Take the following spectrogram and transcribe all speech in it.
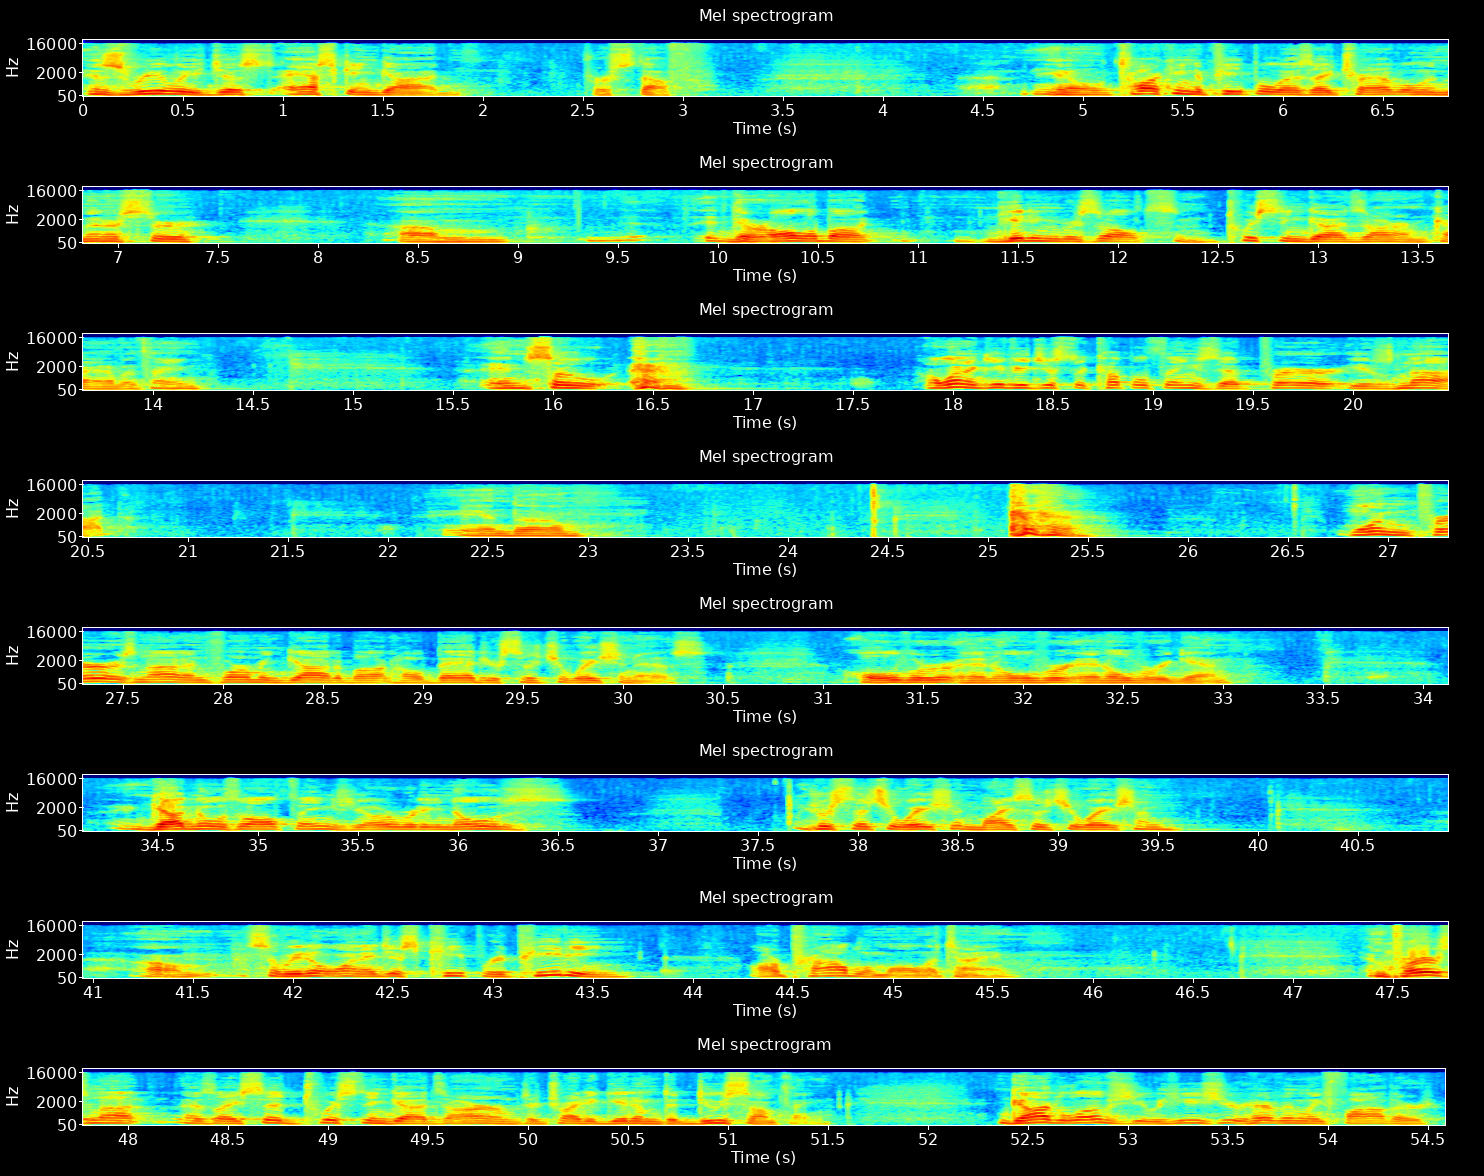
is really just asking God for stuff. You know, talking to people as I travel and minister, um, they're all about getting results and twisting God's arm, kind of a thing. And so I want to give you just a couple things that prayer is not. And um, one, prayer is not informing God about how bad your situation is over and over and over again. God knows all things, He already knows your situation, my situation. Um, so we don't want to just keep repeating our problem all the time. And prayer's not, as I said, twisting God's arm to try to get him to do something. God loves you, He's your Heavenly Father.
